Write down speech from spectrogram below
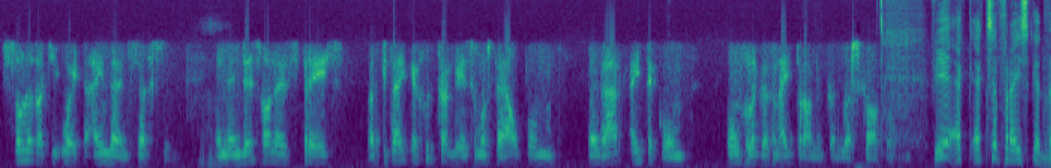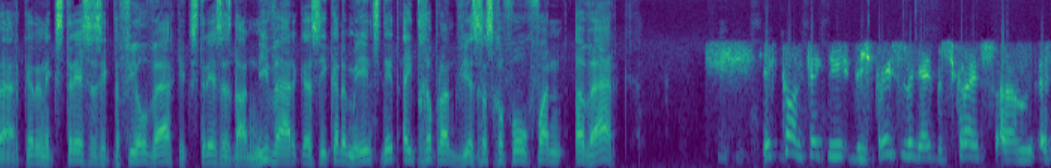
sonder dat jy ooit 'n einde in sig sien. En en dis wanneer stres wat baie keer goed kan wees om ons te help om by werk uit te kom ongelukkig en uitbranding kan oorskakel. Wie ek ek's 'n vryskut werker en ek stres as ek te veel werk, ek stres as daar nie werk is, jy kan 'n mens net uitgebrand wees as gevolg van 'n werk. Ek kan kyk die die stres wat jy beskryf, ehm um, is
